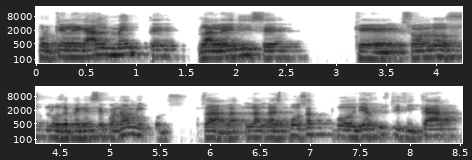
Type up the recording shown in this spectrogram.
Porque legalmente la ley dice que son los, los dependientes económicos. O sea, la, la, la esposa podría justificar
